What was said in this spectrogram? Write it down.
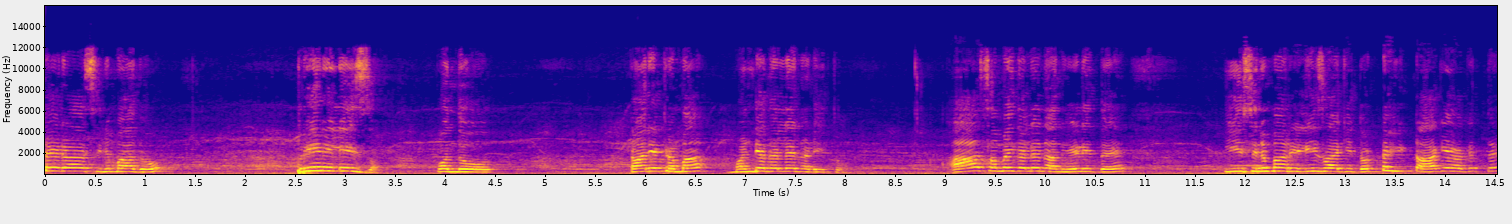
ಕಾಟೇರ ಸಿನಿಮಾದು ಪ್ರೀ ರಿಲೀಸ್ ಒಂದು ಕಾರ್ಯಕ್ರಮ ಮಂಡ್ಯದಲ್ಲೇ ನಡೆಯಿತು. ಆ ಸಮಯದಲ್ಲೇ ನಾನು ಹೇಳಿದ್ದೆ, ಈ ಸಿನಿಮಾ ರಿಲೀಸ್ ಆಗಿ ದೊಡ್ಡ ಹಿಟ್ ಆಗೇ ಆಗುತ್ತೆ.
